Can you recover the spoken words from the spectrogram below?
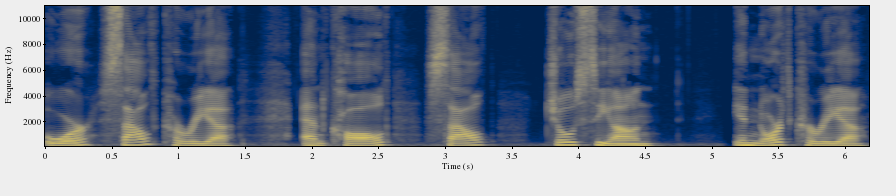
or South Korea and called South Joseon in North Korea.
